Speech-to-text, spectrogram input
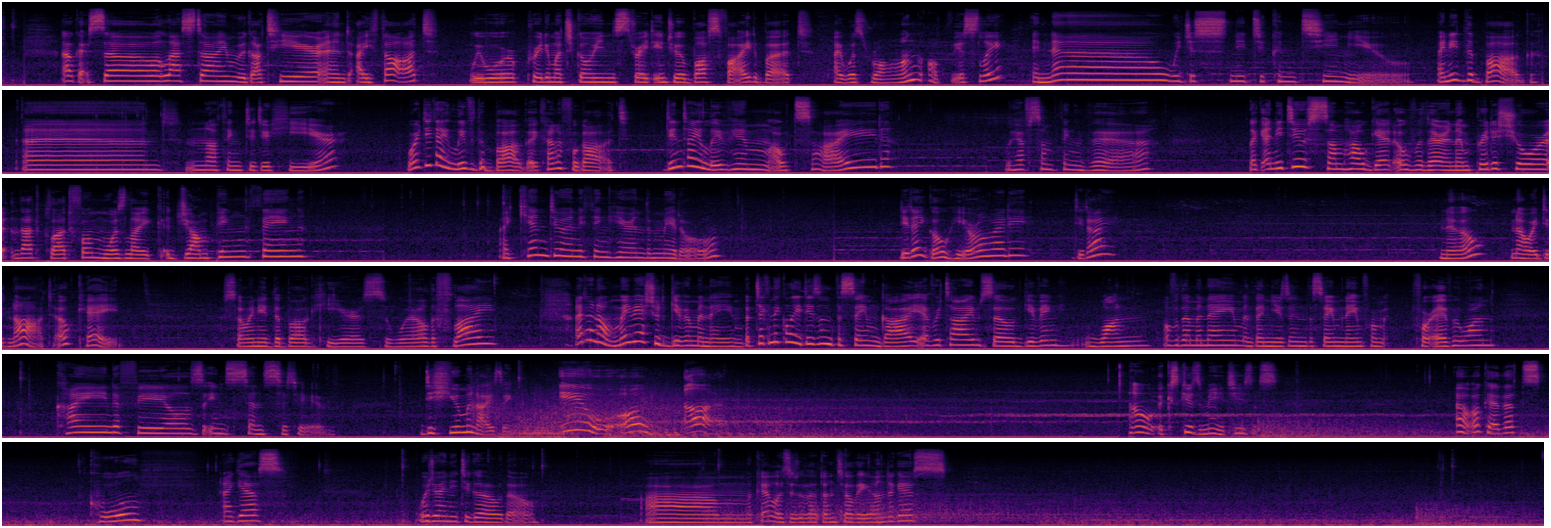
Okay, so last time we got here and I thought we were pretty much going straight into a boss fight, but I was wrong, obviously. And now we just need to continue. I need the bug. And nothing to do here. Where did I leave the bug? I kind of forgot. Didn't I leave him outside? We have something there. Like, I need to somehow get over there, and I'm pretty sure that platform was like a jumping thing. I can't do anything here in the middle. Did I go here already? Did I? No? No, I did not. Okay. So I need the bug here as well. The fly? I don't know, maybe I should give him a name, but technically it isn't the same guy every time, so giving one of them a name and then using the same name from for everyone kind of feels insensitive. Dehumanizing. Ew! Oh, ugh! Oh, excuse me, Jesus. Oh, okay, that's cool, I guess. Where do I need to go, though? Um, okay, let's do that until the end, I guess.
